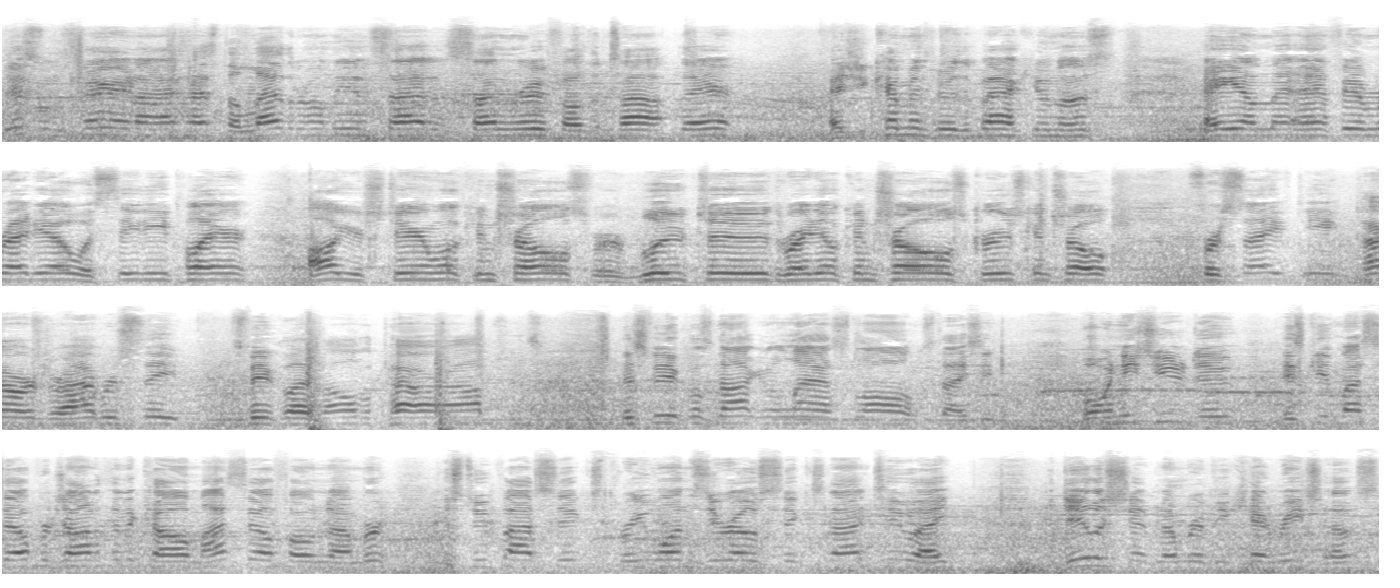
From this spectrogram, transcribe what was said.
This one's very nice. Has the leather on the inside and sunroof on the top there. As you come in through the back, you'll notice AM, FM radio with CD player, all your steering wheel controls for Bluetooth, radio controls, cruise control for safety, power driver's seat. This vehicle has all the power options. This vehicle's not going to last long, Stacy. What we need you to do is give myself or Jonathan a call. My cell phone number is 256-310-6928. The dealership number, if you can't reach us,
